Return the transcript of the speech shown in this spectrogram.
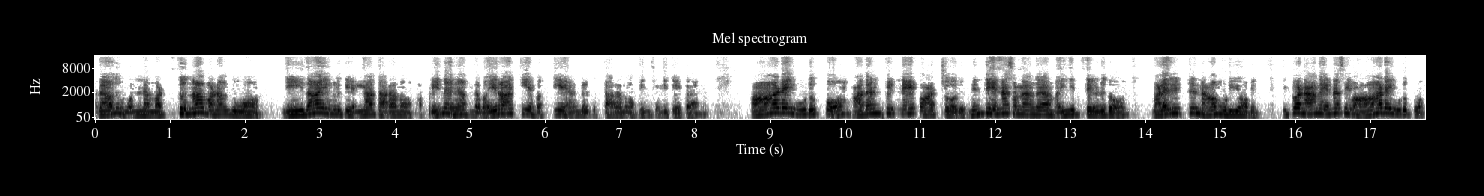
அதாவது உன்னை மட்டும்தான் வணங்குவோம். நீதான் எங்களுக்கு எல்லாம் தரணும் அப்படின்னு அந்த வைராக்கிய பக்தியை எங்களுக்கு தரணும் அப்படின்னு சொல்லி கேக்குறாங்க. ஆடை உடுப்போம் அதன் பின்னே பாச்சோறு மிந்தி என்ன சொன்னாங்க? மையிட்டு எழுதும் மலரிட்டு நான் முடியும் அப்படின்னு. இப்ப நாங்க என்ன செய்வோம்? ஆடை உடுப்போம்.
